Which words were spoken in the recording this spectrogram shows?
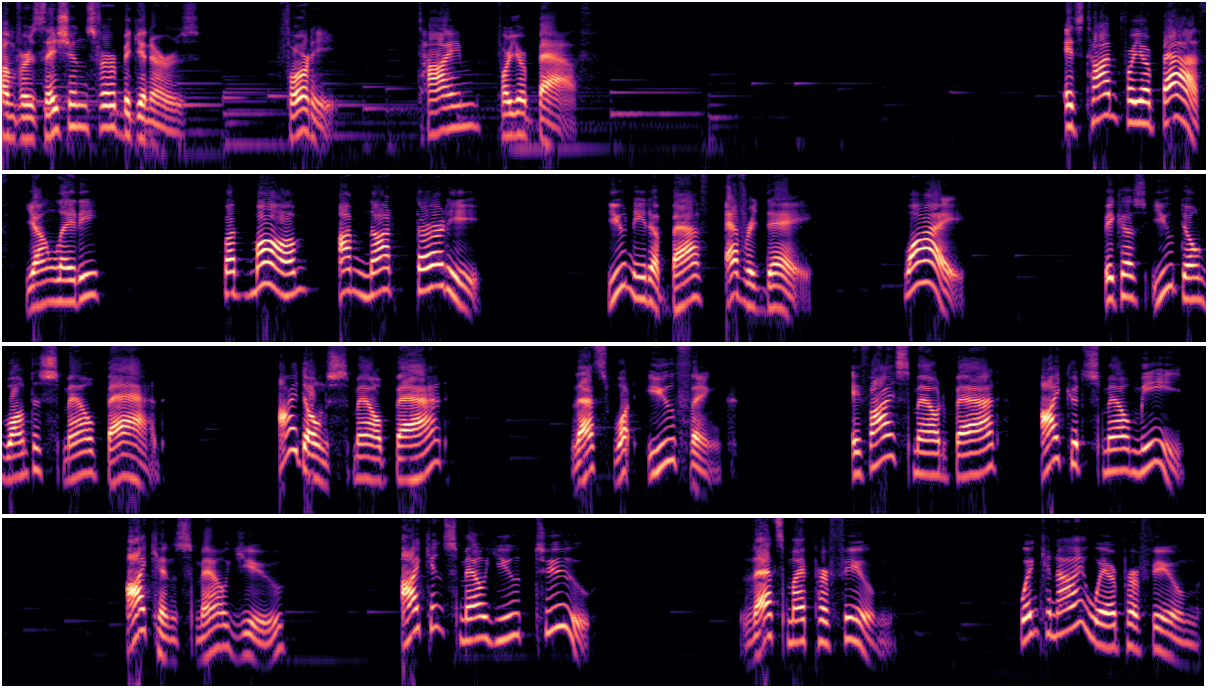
Conversations for Beginners 40. Time for your bath. It's time for your bath, young lady. But, Mom, I'm not 30. You need a bath every day. Why? Because you don't want to smell bad. I don't smell bad. That's what you think. If I smelled bad, I could smell me. I can smell you. I can smell you too. That's my perfume. When can I wear perfume?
